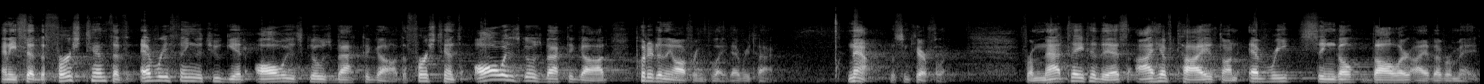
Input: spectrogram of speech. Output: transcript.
And he said, The first tenth of everything that you get always goes back to God. The first tenth always goes back to God. Put it in the offering plate every time. Now, listen carefully. From that day to this, I have tithed on every single dollar I have ever made.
